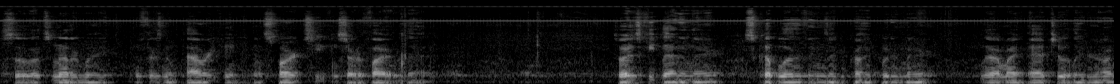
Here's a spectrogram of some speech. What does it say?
So that's another way. If there's no power, you can't get no sparks, you can start a fire with that. So I just keep that in there. There's a couple other things I could probably put in there that I might add to it later on.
